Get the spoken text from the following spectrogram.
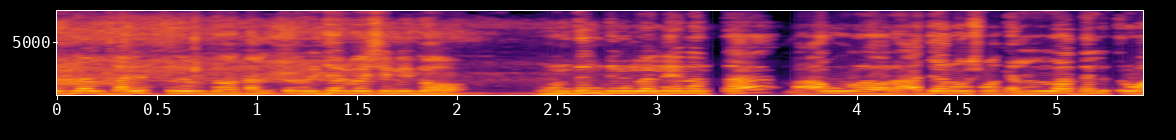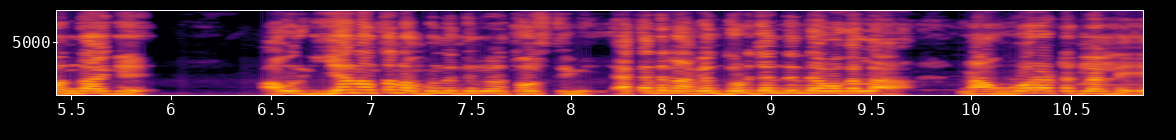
ದಿನಗಳಲ್ಲಿ ದಲಿತರು ಇದು, ದಲಿತರು ರಿಸರ್ವೇಷನ್ ಇದು. ಮುಂದಿನ ದಿನಗಳಲ್ಲಿ ಏನಂತ ನಾವು ರಾಜಾರೋಷವಾಗಿ ಎಲ್ಲ ದಲಿತರು ಒಂದಾಗಿ ಅವ್ರಿಗೆ ಏನಂತ ನಾವು ಮುಂದಿನ ದಿನಗಳಲ್ಲಿ ತೋರಿಸ್ತೀವಿ. ಯಾಕಂದ್ರೆ ನಾವೇನು ದೊಡ್ಡ ಜನದಿಂದ ಹೋಗಲ್ಲ, ನಾವು ಹೋರಾಟಗಳಲ್ಲಿ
